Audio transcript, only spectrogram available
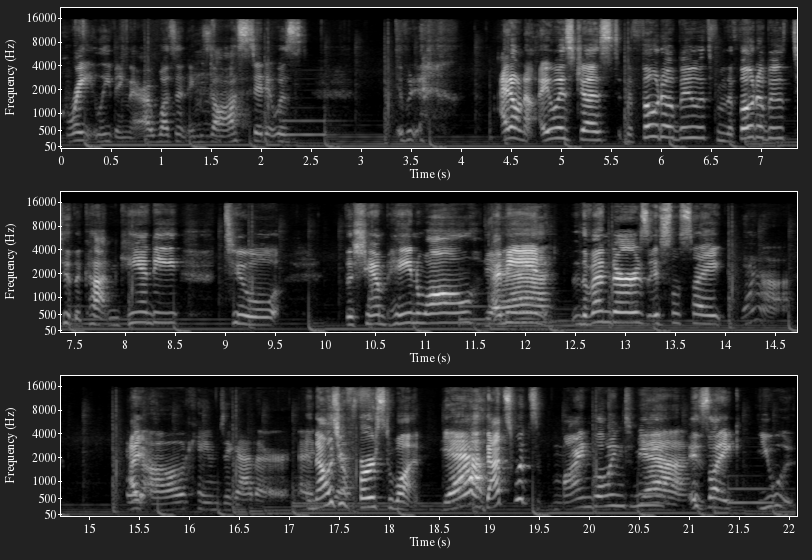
great leaving there. I wasn't exhausted. It was it would I don't know. It was just the photo booth, from the photo booth to the cotton candy to the champagne wall. Yeah. I mean, the vendors. It's just like, It I- all came together. and that was your first one. Yeah. That's what's mind blowing to me. Yeah. Is like you,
